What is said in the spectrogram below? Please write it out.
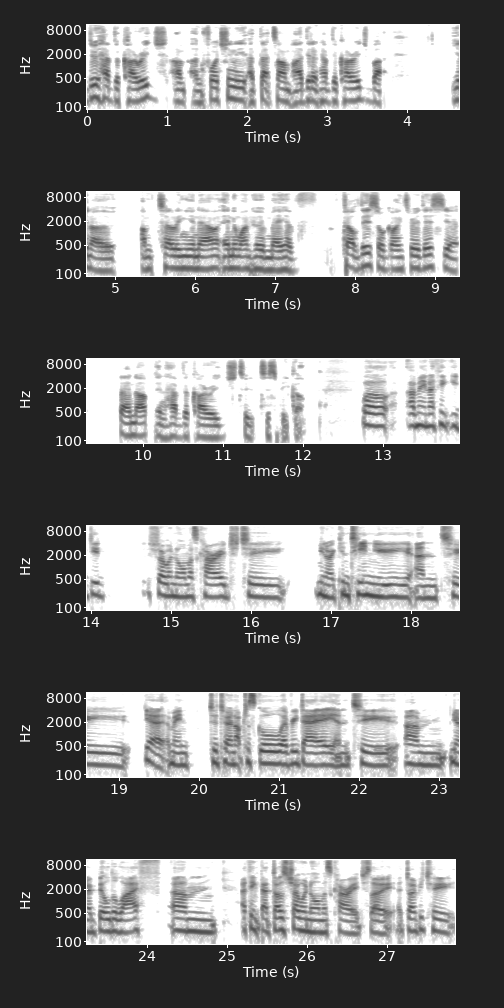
do have the courage. Um, unfortunately at that time i didn't have the courage but you know i'm telling you now anyone who may have felt this or going through this yeah stand up and have the courage to to speak up. Well i mean i think you did show enormous courage to you know, continue and to, yeah, I mean, to turn up to school every day and to, um, you know, build a life. Um, I think that does show enormous courage. So don't be too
